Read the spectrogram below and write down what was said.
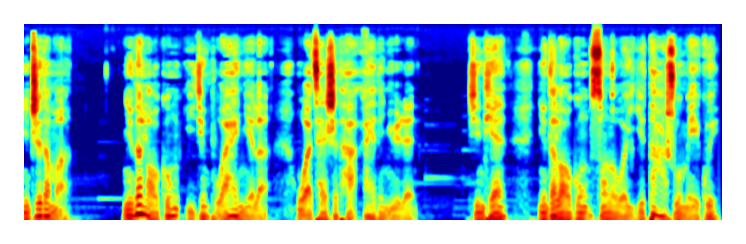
你知道吗？你的老公已经不爱你了，我才是他爱的女人。今天你的老公送了我一大束玫瑰。”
